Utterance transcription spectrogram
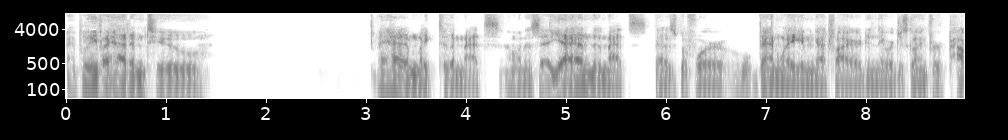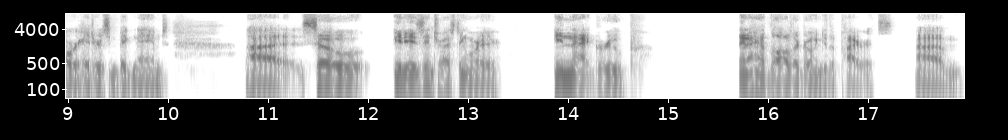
I believe, I had him to. I had him like to the Mets. I want to say, yeah, I had him to the Mets. That was before Van Wagenen got fired, and they were just going for power hitters and big names. Uh, so it is interesting where in that group, and I had Lawlar going to the Pirates, um,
